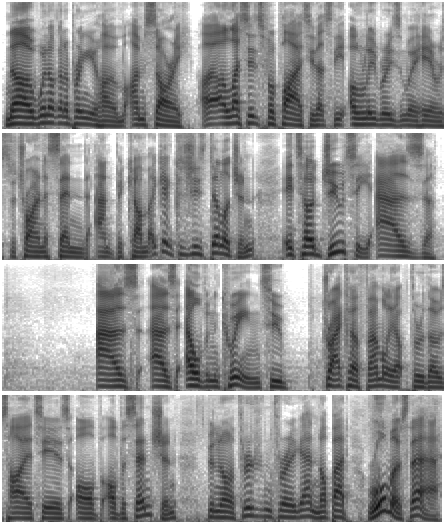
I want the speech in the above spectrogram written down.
No, we're not going to bring you home. I'm sorry. Uh, unless it's for piety, that's the only reason we're here is to try and ascend and become... Again, because she's diligent. It's her duty as... As, as Elven Queen to drag her family up through those higher tiers of, of ascension. It's been on a 303 again. Not bad. We're almost there.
